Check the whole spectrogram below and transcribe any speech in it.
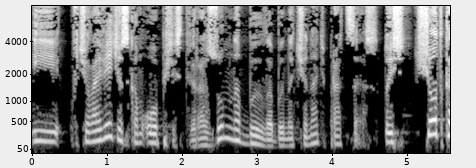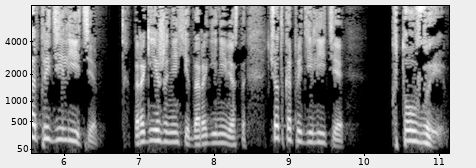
и в человеческом обществе разумно было бы начинать процесс. То есть четко определите, дорогие женихи, дорогие невесты, четко определите, кто вы.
